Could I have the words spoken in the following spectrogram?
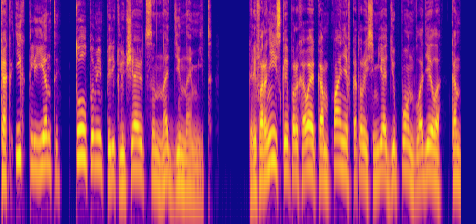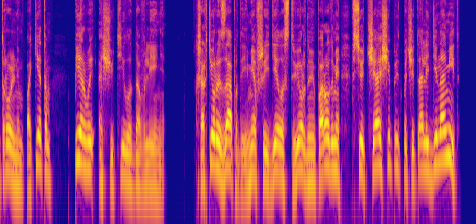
как их клиенты толпами переключаются на динамит. Калифорнийская пороховая компания, в которой семья Дюпон владела контрольным пакетом, первой ощутила давление. Шахтеры Запада, имевшие дело с твердыми породами, все чаще предпочитали динамит,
